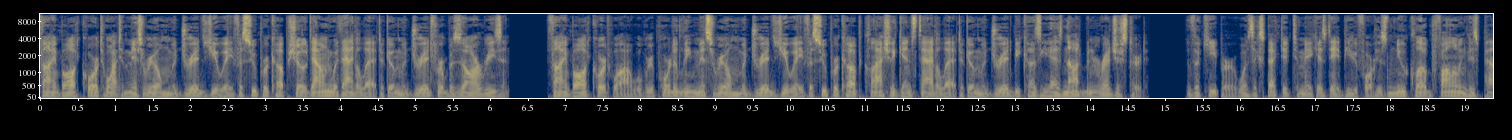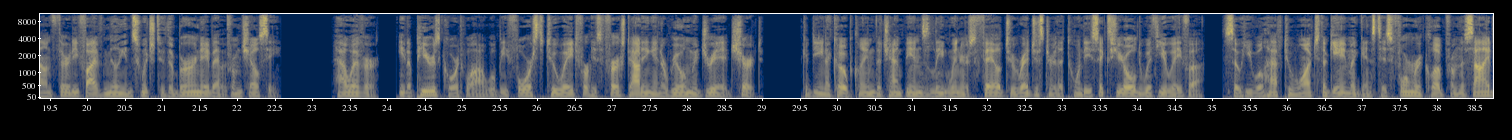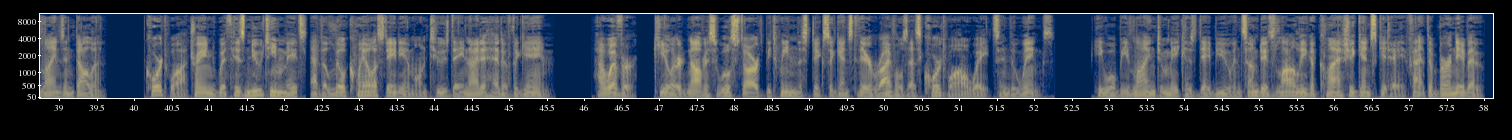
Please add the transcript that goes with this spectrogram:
Thibaut Courtois to miss Real Madrid's UEFA Super Cup showdown with Atletico Madrid for bizarre reason. Thibaut Courtois will reportedly miss Real Madrid's UEFA Super Cup clash against Atletico Madrid because he has not been registered. The keeper was expected to make his debut for his new club following his pound £35 million switch to the Bernabeu from Chelsea. However, it appears Courtois will be forced to wait for his first outing in a Real Madrid shirt. Cadena COPE claimed the Champions League winners failed to register the 26-year-old with UEFA, so he will have to watch the game against his former club from the sidelines in Tallinn. Courtois trained with his new teammates at the Lilleküla Stadium on Tuesday night ahead of the game. However, Keylor Navas will start between the sticks against their rivals as Courtois waits in the wings. He will be lined to make his debut in Sunday's La Liga clash against Getafe at the Bernabeu.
